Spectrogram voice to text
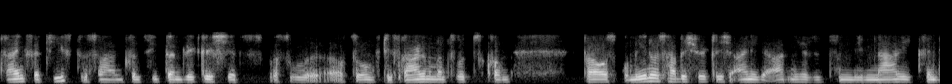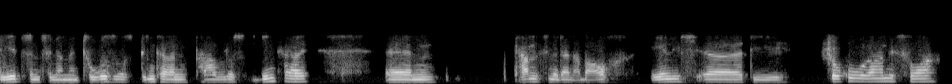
rein vertieft. Das war im Prinzip dann wirklich jetzt, was du äh, auch so auf die Frage nochmal zurückzukommen. Paus bromenus habe ich wirklich einige Arten hier sitzen, neben Nari, Quindezim, Filamentosus, Binkern, Pavlus und Dinkai. Ähm, kam es mir dann aber auch ähnlich äh, die Schokoramis vor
